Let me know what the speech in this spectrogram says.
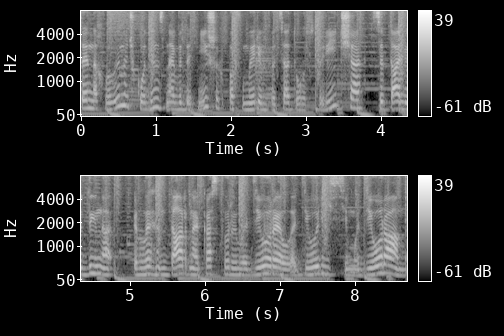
це на хвилиночку один з найвидатніших парфумерів ХХ століття. Це та людина легендарна, яка створила Діорелла, Діоріссімо, Діораму.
